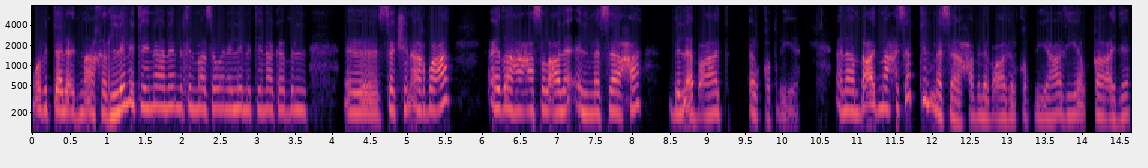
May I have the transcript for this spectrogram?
وبالتالي عندما أخذ limit هنا مثل ما سوينا ال limit هناك بال section آه، أربعة أيضا هحصل على المساحة بالأبعاد القطبية. الآن بعد ما حسبت المساحة بالأبعاد القطبية هذه هي القاعدة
